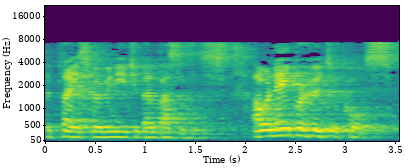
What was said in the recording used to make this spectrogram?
the place where we need to be ambassadors. Our neighborhood, of course.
